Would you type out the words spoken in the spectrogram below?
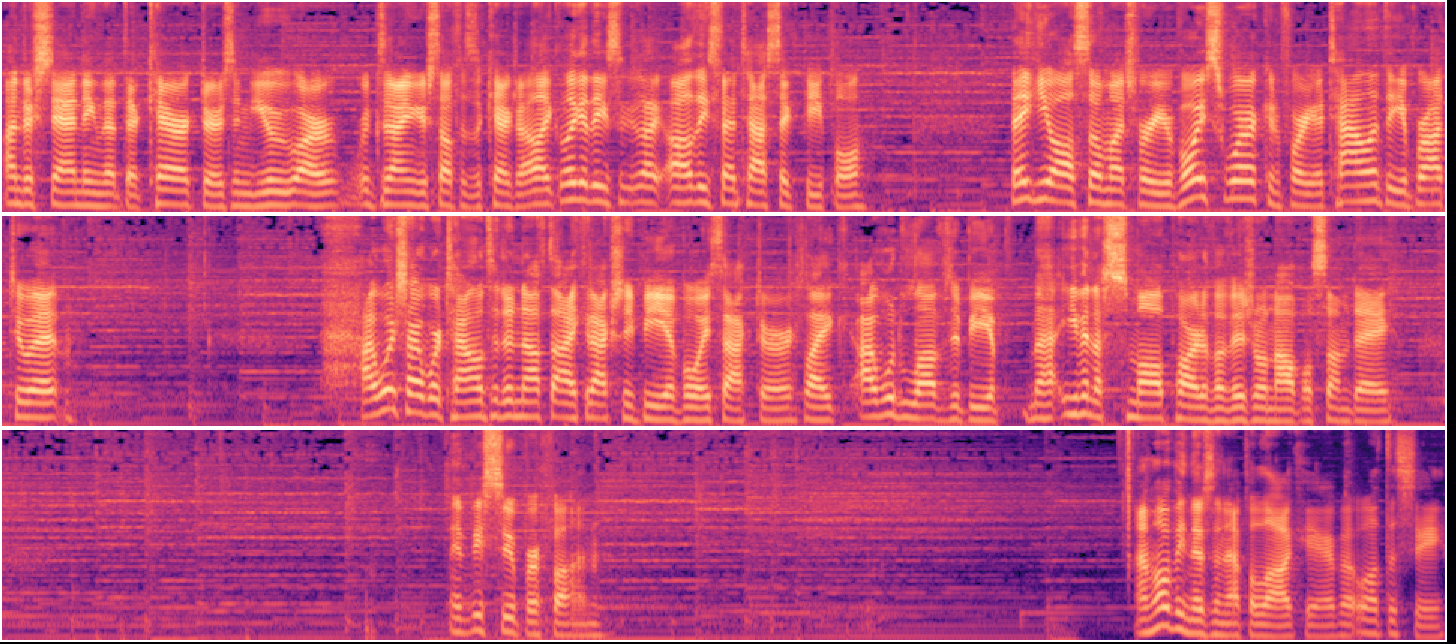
understanding that they're characters and you are designing yourself as a character. I like look at these like all these fantastic people. Thank you all so much for your voice work and for your talent that you brought to it. I wish I were talented enough that I could actually be a voice actor. Like I would love to be a, even a small part of a visual novel someday. It'd be super fun. I'm hoping there's an epilogue here, but we'll have to see.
